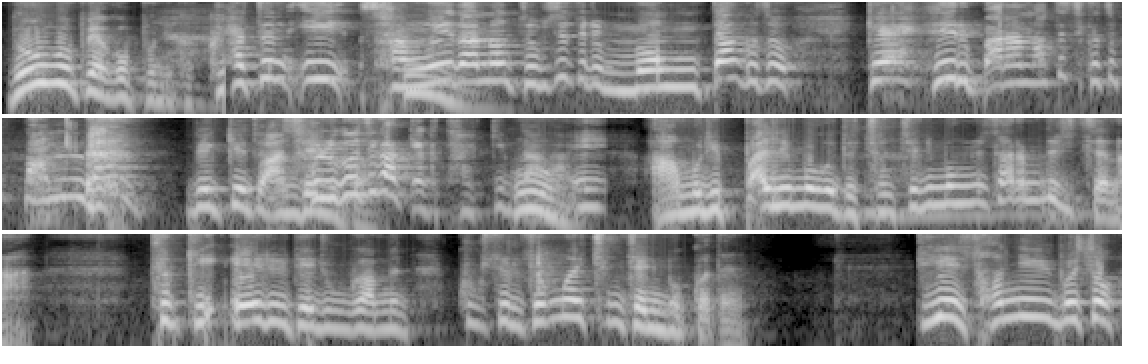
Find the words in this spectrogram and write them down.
너무 배고프니까. 그 하여튼 이 상어에다 놓은 접시들이 몽땅 그저 개 해를 빨아놓듯이 그저 밤밤 몇 개도 안 되는 거. 설거지가 깨끗할 낀다. 응. 예. 아무리 빨리 먹어도 천천히 먹는 사람들 있잖아. 특히 애를 데리고 가면 국수를 정말 천천히 먹거든. 뒤에 손님이 벌써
